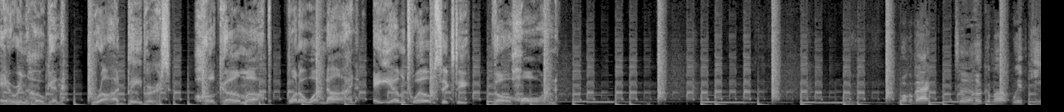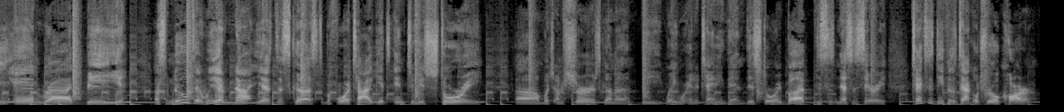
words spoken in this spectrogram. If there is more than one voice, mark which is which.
Speaker 1: Aaron Hogan, Rod Babers, Hook 'em Up, 1019 AM 1260, The Horn.
Speaker 2: Welcome back to Hook 'em Up with E and Rod B. Uh, some news that we have not yet discussed before Ty gets into his story, um, which I'm sure is going to be way more entertaining than this story, but this is necessary. Texas defensive tackle Trill Carter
